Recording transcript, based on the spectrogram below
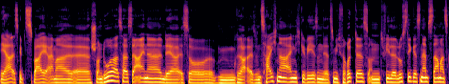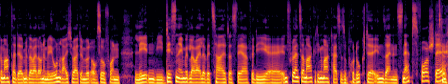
Ja, es gibt zwei. Einmal äh, Shonduras heißt der eine, der ist so ähm, also ein Zeichner eigentlich gewesen, der ziemlich verrückt ist und viele lustige Snaps damals gemacht hat. Der hat mittlerweile auch eine Millionenreichweite und wird auch so von Läden wie Disney mittlerweile bezahlt, dass der für die äh, Influencer-Marketing macht, heißt also Produkte in seinen Snaps vorstellt.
